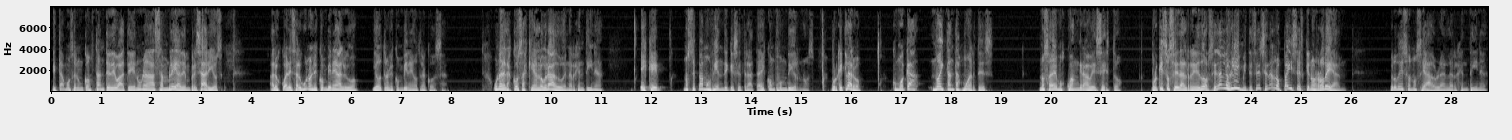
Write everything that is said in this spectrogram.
estamos en un constante debate, en una asamblea de empresarios, a los cuales a algunos les conviene algo y a otros les conviene otra cosa. Una de las cosas que han logrado en Argentina es que no sepamos bien de qué se trata, es confundirnos. Porque claro, como acá no hay tantas muertes, no sabemos cuán grave es esto. Porque eso se da alrededor, se dan los límites, ¿eh? se dan los países que nos rodean. Pero de eso no se habla en la Argentina.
